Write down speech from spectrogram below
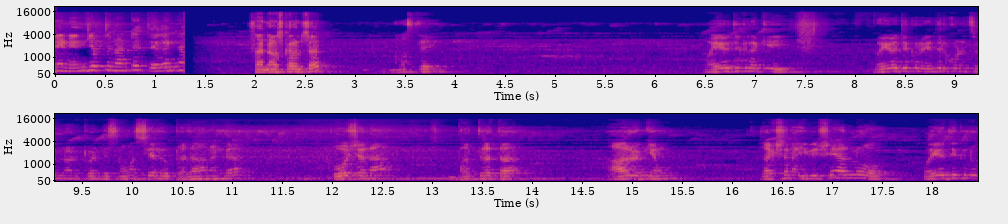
నేను ఏం చెప్తున్నా అంటే తెలంగాణ సార్ నమస్కారం సార్. నమస్తే. వయోధికులకి వయోధికులు ఎదుర్కొంటున్నటువంటి సమస్యలు ప్రధానంగా పోషణ భద్రత ఆరోగ్యం రక్షణ ఈ విషయాల్లో వయోధికులు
